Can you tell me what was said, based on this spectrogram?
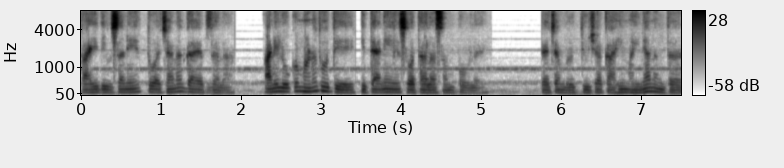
काही दिवसांनी तो अचानक गायब झाला आणि लोक म्हणत होते की त्याने स्वतःला संपवलंय. त्याच्या मृत्यूच्या काही महिन्यानंतर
